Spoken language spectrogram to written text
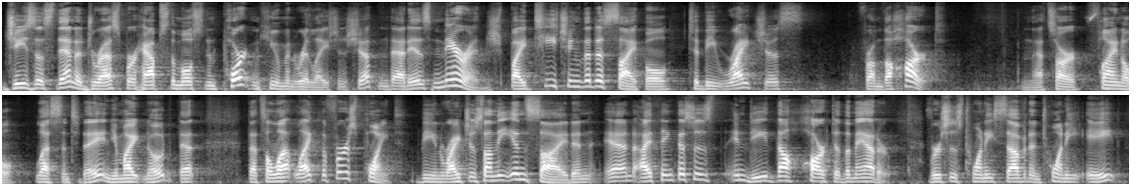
Jesus then addressed perhaps the most important human relationship, and that is marriage, by teaching the disciple to be righteous from the heart. And that's our final lesson today. And you might note that that's a lot like the first point, being righteous on the inside. And, and I think this is indeed the heart of the matter. Verses 27 and 28,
